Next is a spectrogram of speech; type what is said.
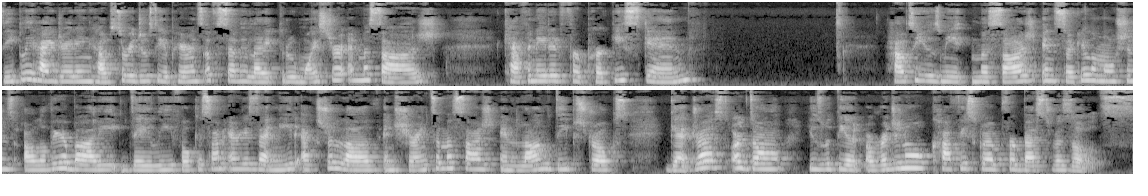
Deeply hydrating helps to reduce the appearance of cellulite through moisture and massage. Caffeinated for perky skin. How to use me massage in circular motions all over your body daily. Focus on areas that need extra love, ensuring to massage in long, deep strokes. Get dressed or don't. Use with the original coffee scrub for best results.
